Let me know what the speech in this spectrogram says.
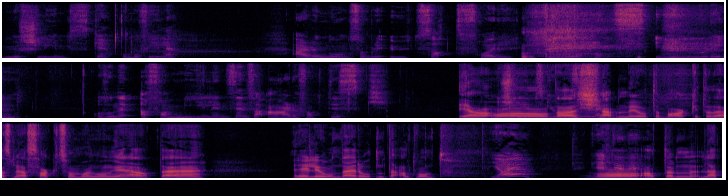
muslimske homofile. Er det noen som blir utsatt for mye hets, juling og sånn av familien sin, så er det faktisk Ja, og da kommer vi jo tilbake til det som jeg har sagt så mange ganger, at eh, religion det er roten til alt vondt. Ja, ja. Helt Og enig. at de lar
